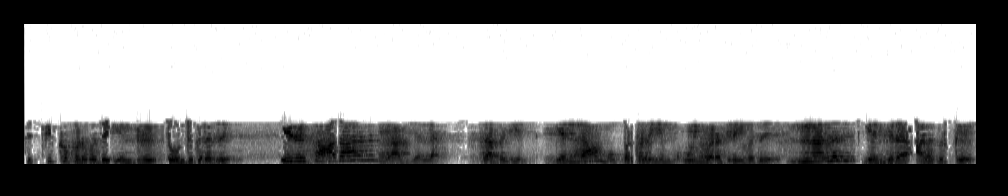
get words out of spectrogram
சிற்றிக்கப்படுவது என்று தோன்றுகிறது. இது சாதாரண வியாதி அல்ல. சபையில் எல்லா மூப்பர்களையும் கூறிவர செய்வது நல்லது என்கிற அளவிற்கு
